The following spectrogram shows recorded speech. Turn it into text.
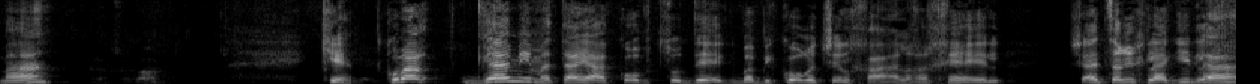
מה? כן, כלומר, גם אם אתה יעקב צודק בביקורת שלך על רחל, שהיה צריך להגיד לה,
